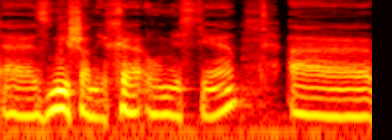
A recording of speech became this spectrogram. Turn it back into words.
е, змішаних е, у місті, е,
